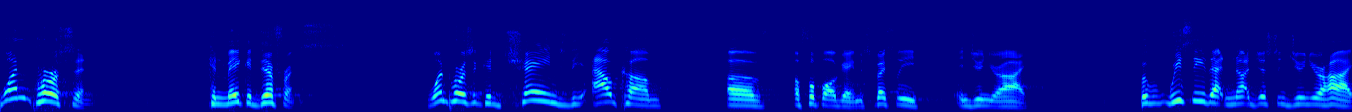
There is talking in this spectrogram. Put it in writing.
One person can make a difference. One person can change the outcome of a football game, especially in junior high. But we see that not just in junior high.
